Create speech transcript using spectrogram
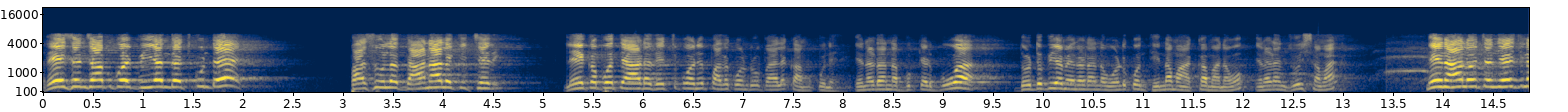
రేషన్ షాపుకి పోయి బియ్యం తెచ్చుకుంటే పశువుల దానాలకు ఇచ్చేది. లేకపోతే ఆడ తెచ్చుకొని పదకొండు రూపాయలకు అమ్ముకునేది ఎనడన్నా బుక్కెడు బువ్వ దొడ్డు బియ్యం ఎనడన్నా వండుకొని తిన్నామా అక్క మనము? ఎనడన్నా చూసినామా? నేను ఆలోచన చేసిన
